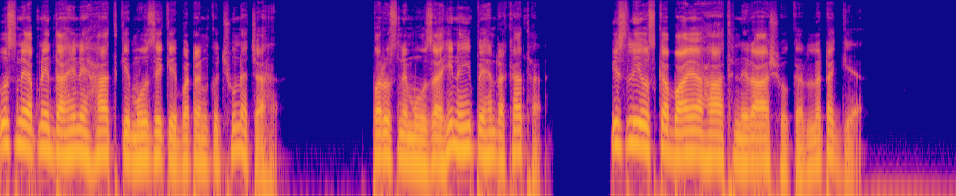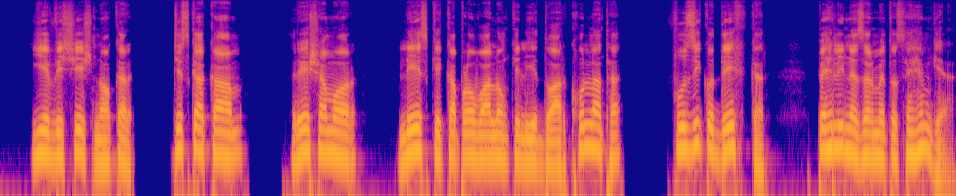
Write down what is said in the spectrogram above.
उसने अपने दाहिने हाथ के मोजे के बटन को छूना चाहा, पर उसने मोजा ही नहीं पहन रखा था, इसलिए उसका बायां हाथ निराश होकर लटक गया। ये विशेष नौकर, जिसका काम रेशम और लेस के कपड़ों वालों के लिए द्वार खोलना था, फूजी को देखकर पहली नज़र में तो सहम गया,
